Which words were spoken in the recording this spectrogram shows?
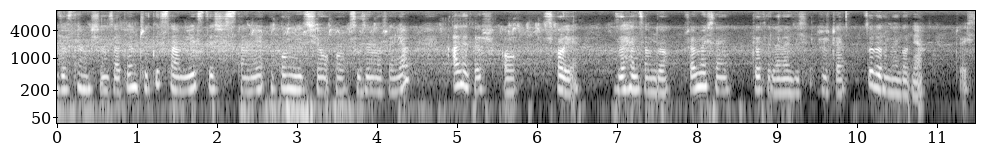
Zastanów się zatem, czy Ty sam jesteś w stanie upomnieć się o cudze marzenia, ale też o swoje. Zachęcam do przemyśleń. To tyle na dziś. Życzę cudownego dnia. Cześć.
